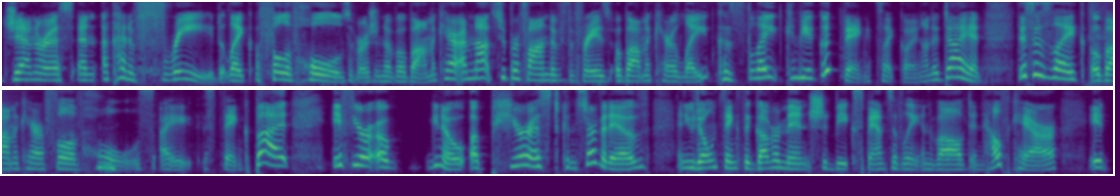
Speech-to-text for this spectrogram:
generous and a kind of frayed, like a full of holes version of Obamacare. I'm not super fond of the phrase Obamacare light because light can be a good thing. It's like going on a diet. This is like Obamacare full of holes, I think. But if you're a you know, a purist conservative and you don't think the government should be expansively involved in healthcare, it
